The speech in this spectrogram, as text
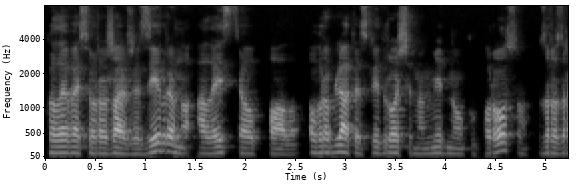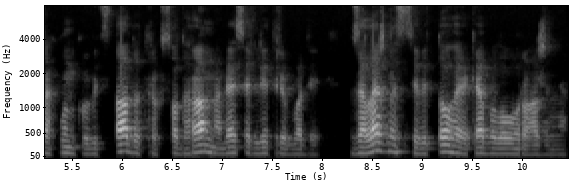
коли весь урожай вже зібрано, а листя опало. Обробляти слід розчином мідного купоросу з розрахунку від 100 до 300 г на 10 літрів води, в залежності від того, яке було ураження.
